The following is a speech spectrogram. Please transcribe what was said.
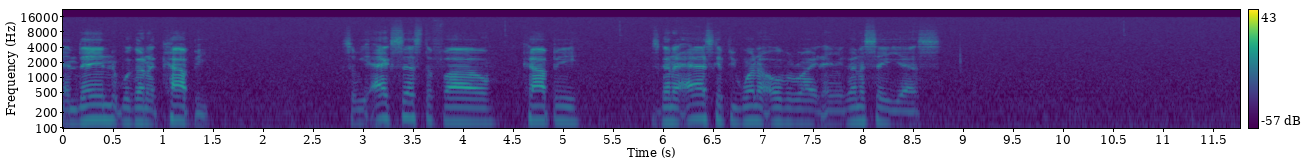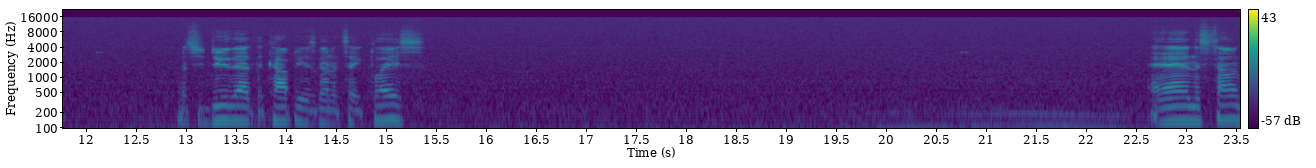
And then we're gonna copy. So we access the file copy. It's gonna ask if you want to overwrite and you're gonna say yes. Once you do that the copy is gonna take place. And it's time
